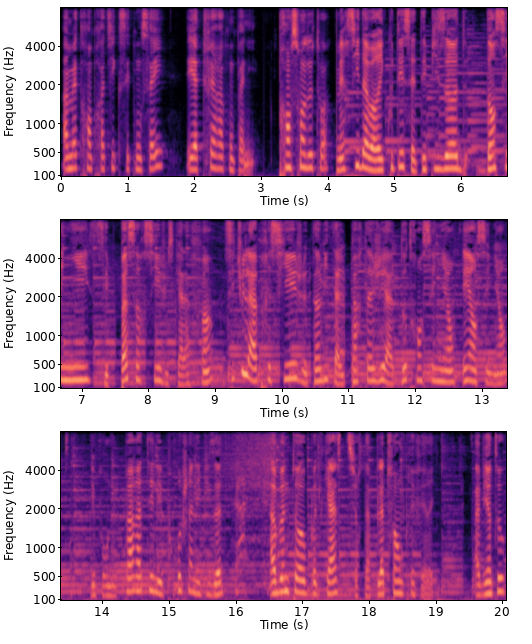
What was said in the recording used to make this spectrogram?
à mettre en pratique ces conseils et à te faire accompagner. Prends soin de toi. Merci d'avoir écouté cet épisode d'enseigner c'est pas sorcier jusqu'à la fin. Si tu l'as apprécié, je t'invite à le partager à d'autres enseignants et enseignantes. Et pour ne pas rater les prochains épisodes, abonne-toi au podcast sur ta plateforme préférée. À bientôt!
